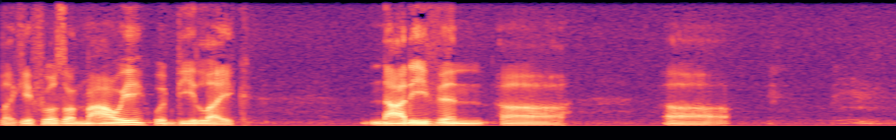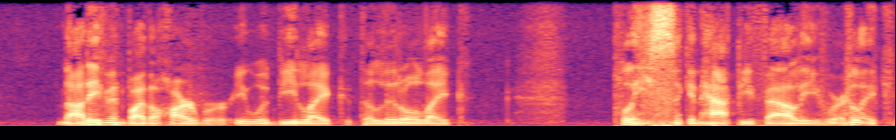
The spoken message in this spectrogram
Like if it was on Maui, it would be like not even uh, uh, not even by the harbor. It would be like the little like place like in Happy Valley where like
